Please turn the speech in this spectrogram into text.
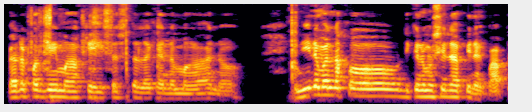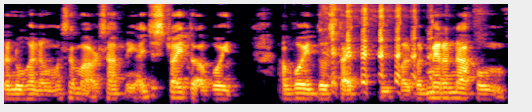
Pero pag may mga cases talaga ng mga ano, hindi naman ako, hindi ko naman sila pinagpaplanuhan ng masama or something. I just try to avoid avoid those type of people. Pag meron na akong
